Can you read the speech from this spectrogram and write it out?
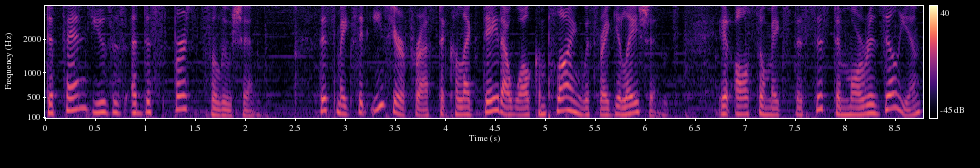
Defend uses a dispersed solution. This makes it easier for us to collect data while complying with regulations. It also makes the system more resilient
